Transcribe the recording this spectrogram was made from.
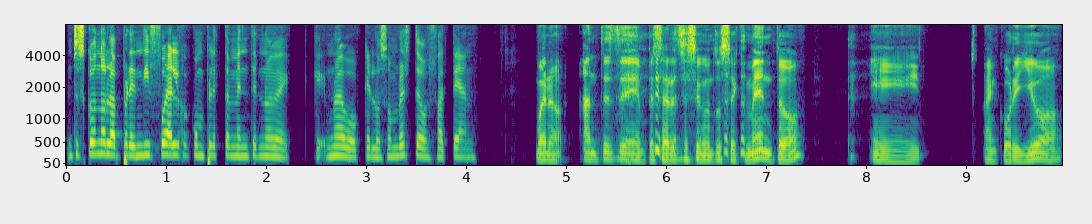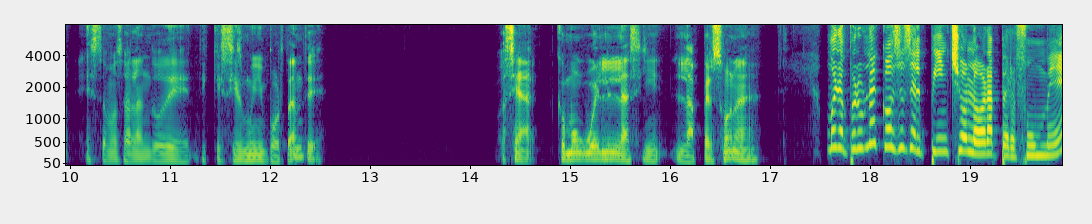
Entonces cuando lo aprendí fue algo completamente nueve- que- nuevo, que los hombres te olfatean. Bueno, antes de empezar este segundo segmento, eh, Ancor y yo estamos hablando de, de que sí es muy importante. O sea, cómo huele la, la persona. Bueno, pero una cosa es el pinche olor a perfume.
